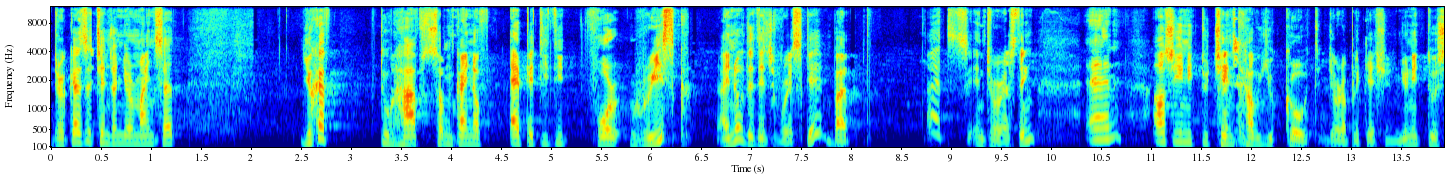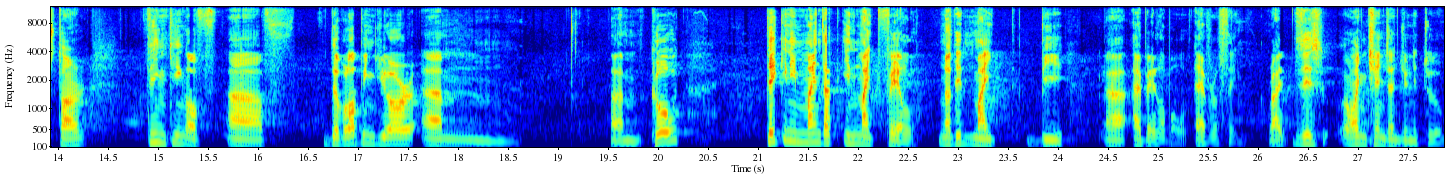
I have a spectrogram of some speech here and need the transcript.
it requires a change on your mindset. You have to have some kind of appetite for risk. I know that it's risky, but it's interesting. And also you need to change how you code your application. You need to start thinking of uh, developing your um, um, code taking in mind that it might fail, not it might be uh, available, everything, right? This is one change that you need to do.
